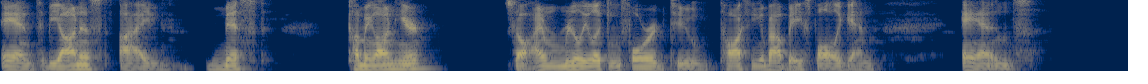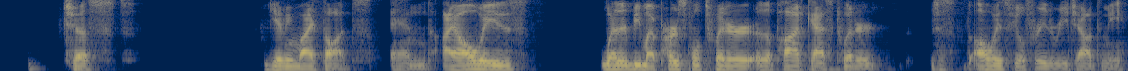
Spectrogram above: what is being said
And to be honest, I missed coming on here. So I'm really looking forward to talking about baseball again and just giving my thoughts. And I always, whether it be my personal Twitter or the podcast Twitter, just always feel free to reach out to me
